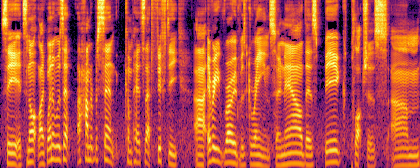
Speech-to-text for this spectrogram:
see, it's not like when it was at 100% compared to that 50, uh, every road was green. So now there's big plotches. Um,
